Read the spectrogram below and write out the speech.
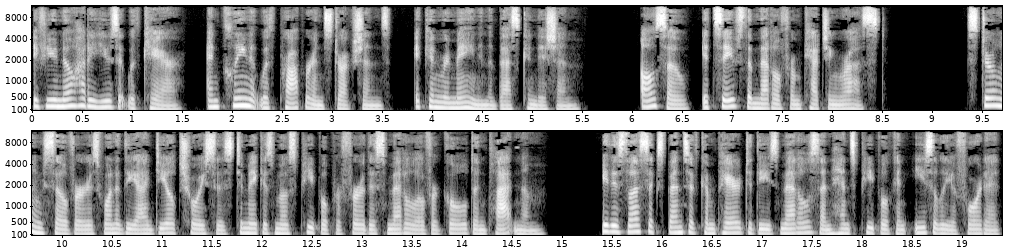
if you know how to use it with care, and clean it with proper instructions, it can remain in the best condition. Also, it saves the metal from catching rust. Sterling silver is one of the ideal choices to make as most people prefer this metal over gold and platinum. It is less expensive compared to these metals and hence people can easily afford it.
